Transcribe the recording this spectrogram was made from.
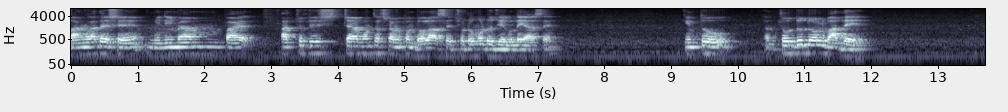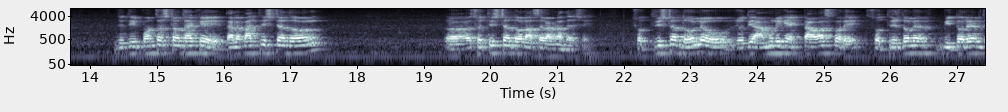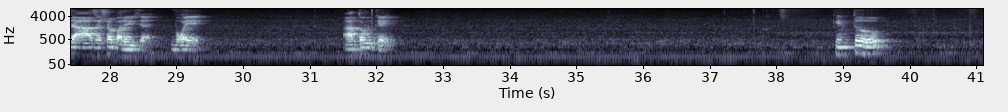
বাংলাদেশে মিনিমাম প্রায় পাঁচচল্লিশটা পঞ্চাশটা মতন দল আছে, ছোটো মোটো যেগুলো আছে। কিন্তু চোদ্দ দল বাদে যদি পঞ্চাশটাও থাকে, তাহলে পঁয়ত্রিশটা দল ছত্রিশটা দল আছে বাংলাদেশে। ছত্রিশটা দলেও যদি আমুলিকে একটা আওয়াজ করে, ছত্রিশ দলের ভিতরের যা আছে সব বাড়িয়ে যায়, ভয়ে। আতঙ্কে। কিন্তু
